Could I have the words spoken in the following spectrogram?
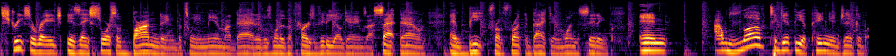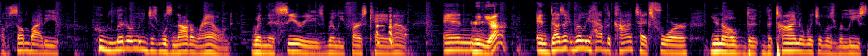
Streets of Rage is a source of bonding between me and my dad. It was one of the first video games I sat down and beat from front to back in one sitting. And I would love to get the opinion, Jacob, of somebody who literally just was not around when this series really first came out. And I mean, yeah. and doesn't really have the context for you know the the time in which it was released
